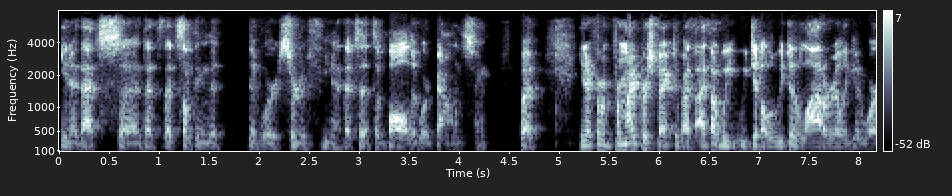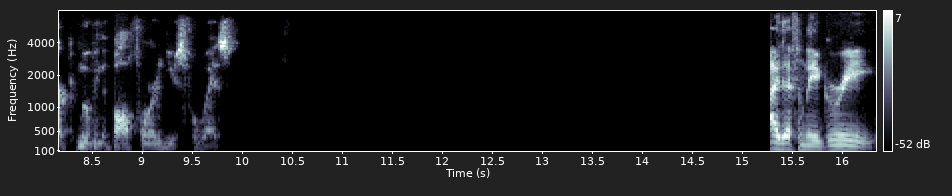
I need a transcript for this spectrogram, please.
you know, that's uh, that's that's something that that we're sort of you know that's that's a ball that we're balancing. But you know, from from my perspective, I, I thought we we did a, we did a lot of really good work moving the ball forward in useful ways. I definitely agree.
